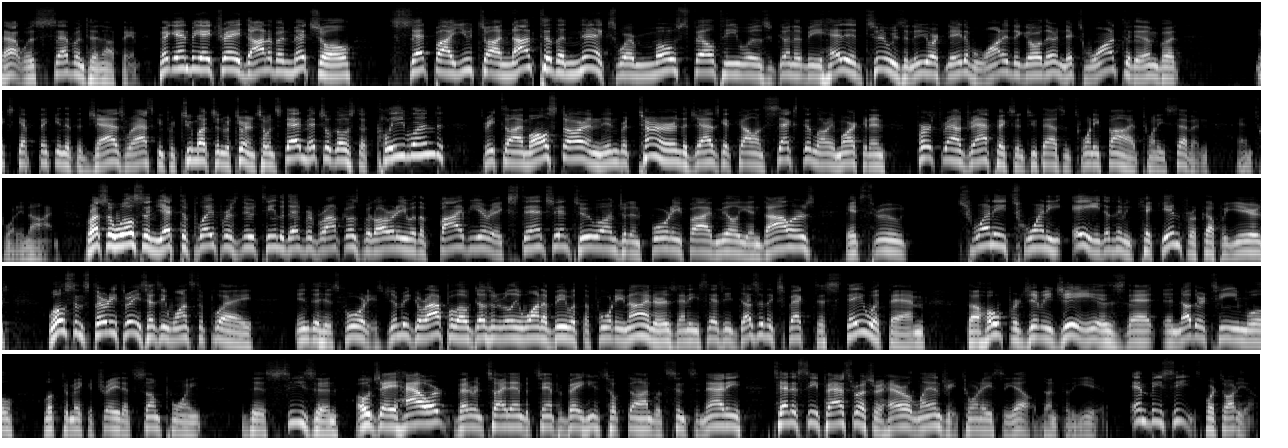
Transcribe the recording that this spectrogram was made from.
that was 7 to nothing. Big NBA trade Donovan Mitchell sent by Utah not to the Knicks where most felt he was going to be headed to. He's a New York native, wanted to go there. Knicks wanted him, but Knicks kept thinking that the Jazz were asking for too much in return. So instead, Mitchell goes to Cleveland, three time All Star, and in return, the Jazz get Collin Sexton, Lauri Markkanen, first round draft picks in 2025, 27, and 29. Russell Wilson yet to play for his new team, the Denver Broncos, but already with a five year extension, $245 million. It's through 2028. Doesn't even kick in for a couple years. Wilson's 33, says he wants to play into his 40s. Jimmy Garoppolo doesn't really want to be with the 49ers, and he says he doesn't expect to stay with them. The hope for Jimmy G is that another team will look to make a trade at some point this season. OJ Howard, veteran tight end with Tampa Bay, he's hooked on with Cincinnati. Tennessee pass rusher Harold Landry, torn ACL, done for the year. NBC Sports Audio.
